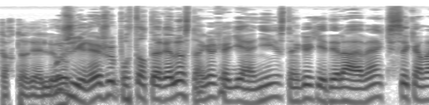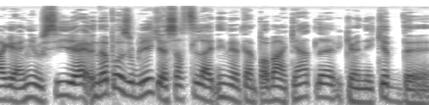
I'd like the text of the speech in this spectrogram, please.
Tortorella. Moi, j'irais jouer pour Tortorella. C'est un gars qui a gagné. C'est un gars qui était là avant, qui sait comment gagner aussi. Eh, n'a pas oublié qu'il a sorti Lightning de Tampa Bay en 4, là, avec une équipe de,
